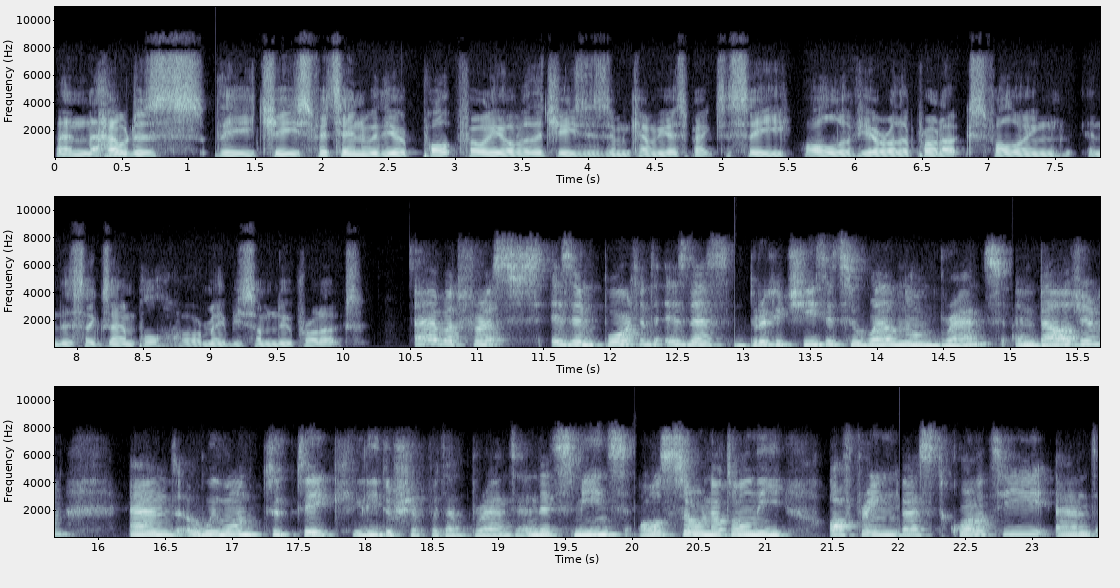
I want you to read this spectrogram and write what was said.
And how does the cheese fit in with your portfolio of other cheeses? I mean, can we expect to see all of your other products following in this example, or maybe some new products? Uh, what for us is important is that Brugge Cheese, it's a well-known brand in Belgium and we want to take leadership with that brand. And this means also not only offering best quality and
